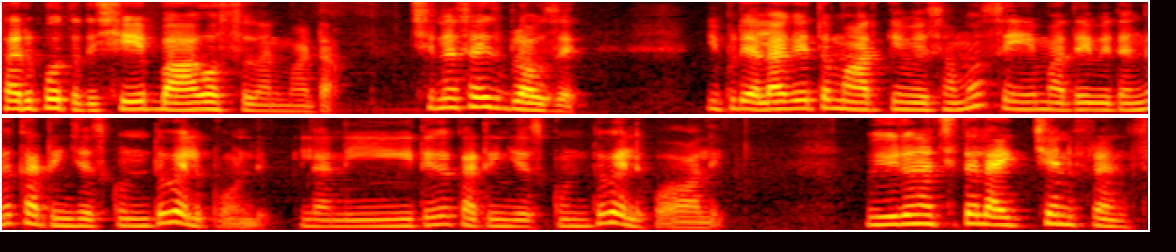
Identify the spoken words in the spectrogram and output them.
సరిపోతుంది. షేప్ బాగా వస్తుంది అనమాట చిన్న సైజ్ బ్లౌజే. ఇప్పుడు ఎలాగైతే మార్కింగ్ వేసామో సేమ్ అదే విధంగా కటింగ్ చేసుకుంటూ వెళ్ళిపోండి. ఇలా నీట్గా కటింగ్ చేసుకుంటూ వెళ్ళిపోవాలి. వీడియో నచ్చితే లైక్ చేయండి ఫ్రెండ్స్.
